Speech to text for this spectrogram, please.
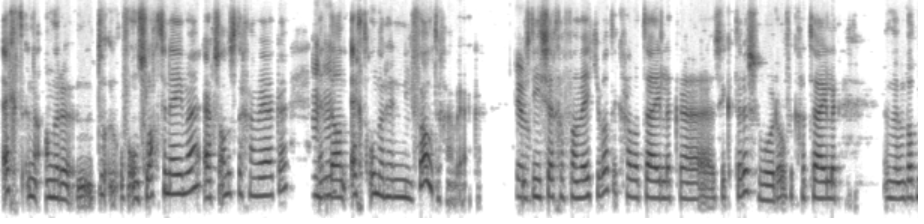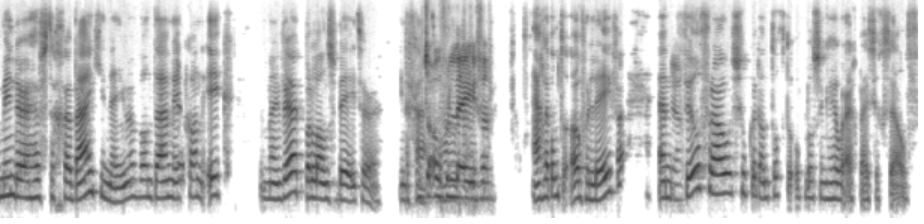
echt een andere, of ontslag te nemen, ergens anders te gaan werken, mm -hmm. en dan echt onder hun niveau te gaan werken. Ja. Dus die zeggen van, weet je wat, ik ga wel tijdelijk uh, secretaresse worden, of ik ga tijdelijk een, een wat minder heftig baantje nemen, want daarmee ja. kan ik mijn werkbalans beter in de gaten Om te overleven. Eigenlijk om te overleven. En ja. veel vrouwen zoeken dan toch de oplossing heel erg bij zichzelf.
